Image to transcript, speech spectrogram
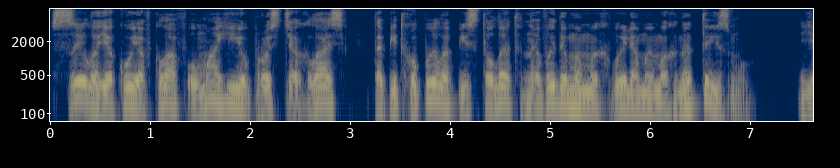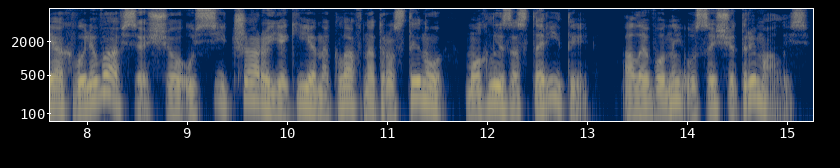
Сила, яку я вклав у магію, простяглась та підхопила пістолет невидимими хвилями магнетизму. Я хвилювався, що усі чари, які я наклав на тростину, могли застаріти, але вони усе ще тримались.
